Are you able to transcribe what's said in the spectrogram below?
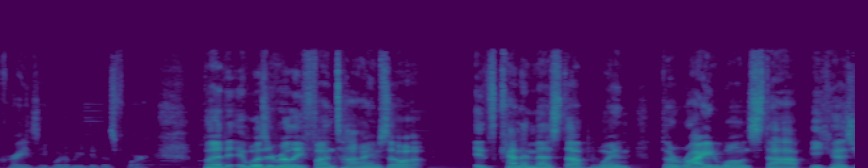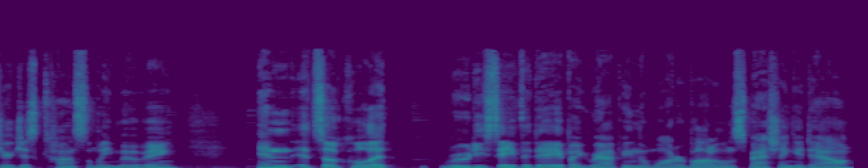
crazy! What do we do this for?" But it was a really fun time. So it's kind of messed up when the ride won't stop because you're just constantly moving, and it's so cool that Rudy saved the day by grabbing the water bottle and smashing it down.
